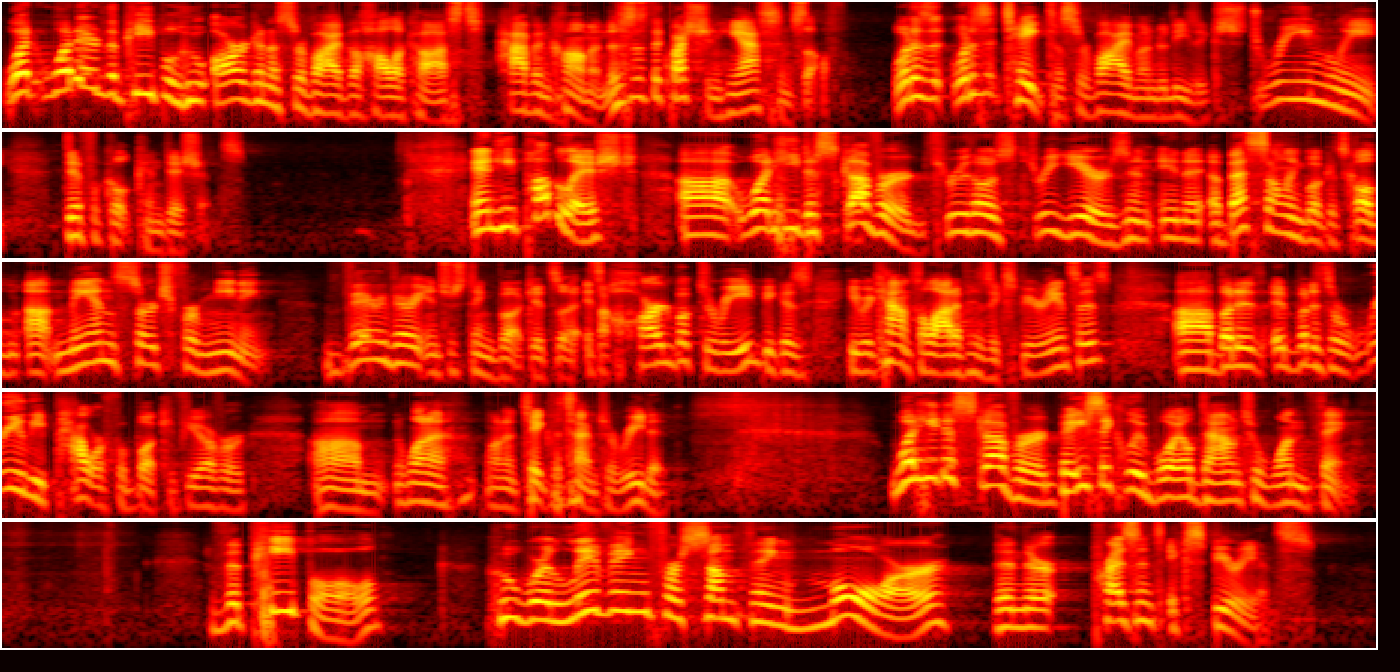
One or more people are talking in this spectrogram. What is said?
What, what are the people who are going to survive the Holocaust have in common? This is the question he asks himself. What, is it, what does it take to survive under these extremely difficult conditions? And he published uh, what he discovered through those three years in, in a, a best selling book. It's called uh, Man's Search for Meaning. Very, very interesting book. It's a, it's a hard book to read because he recounts a lot of his experiences, uh, but, it, it, but it's a really powerful book if you ever um, want to take the time to read it. What he discovered basically boiled down to one thing the people who were living for something more than their present experience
